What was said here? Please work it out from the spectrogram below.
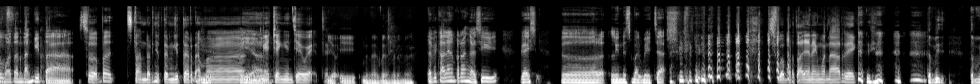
semua tentang kita so, apa standar nyetem gitar sama Iya. ngecengin cewek. tuh. Yoi, benar benar benar benar. tapi kalian pernah nggak sih guys ke Lindes Bar Beca Sebuah pertanyaan yang menarik. Tapi tapi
